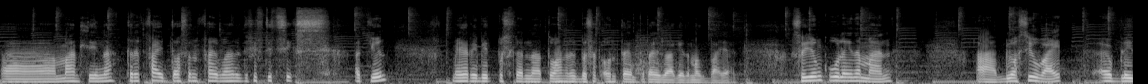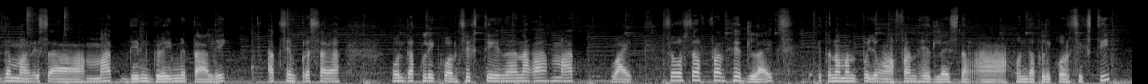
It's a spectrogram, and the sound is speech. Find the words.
ah, monthly na 5,556. At yun, may rebate po sila na 200 basta on time po tayo lagi na magbayad. So yung kulay naman, ah, glossy white. Airblade naman is a matte dim gray metallic. At siyempre sa Honda Click 160 na naka matte white. So sa front headlights, ito naman po yung ah, front headlights ng ah, Honda Click 160.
